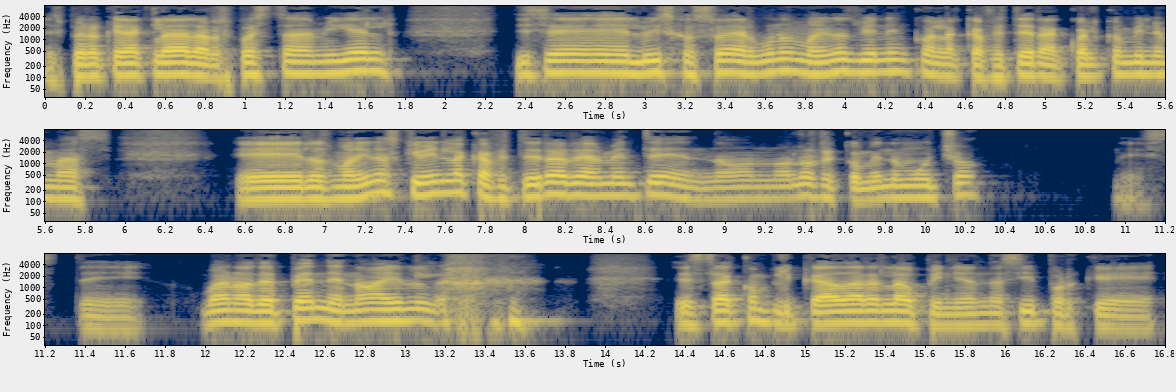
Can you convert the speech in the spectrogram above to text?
Espero que haya clara la respuesta, Miguel. Dice Luis Josué, algunos molinos vienen con la cafetera, ¿cuál conviene más? Eh, los molinos que vienen en la cafetera realmente no, no los recomiendo mucho. Este, bueno, depende, ¿no? Está complicado dar la opinión así porque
